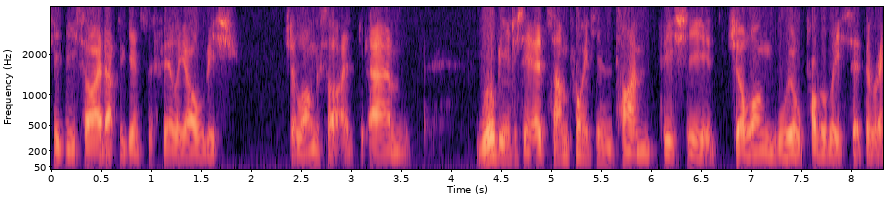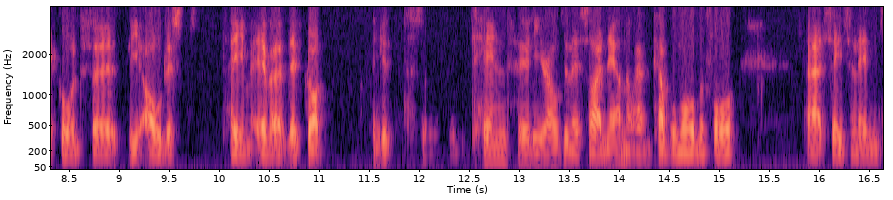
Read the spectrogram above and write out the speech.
Sydney side up against a fairly oldish Geelong side. Um, will be interesting. At some point in time this year, Geelong will probably set the record for the oldest team ever. They've got I think it's 10, 30 year olds in their side now, and they'll have a couple more before uh, season ends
